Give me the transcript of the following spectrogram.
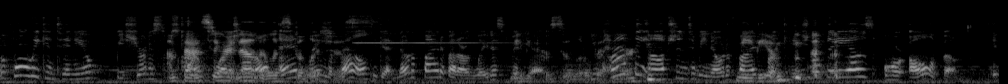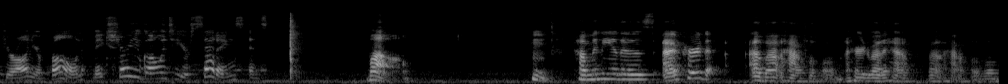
Before we continue, be sure to subscribe fasting to our right now. That channel looks and ring the bell to get notified about our latest videos. a You have more. the option to be notified for occasional videos or all of them. If you're on your phone, make sure you go into your settings and Wow. Hmm. How many of those? I've heard about half of them. I heard about a half, about half of them.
